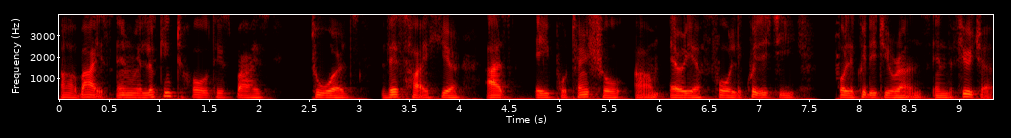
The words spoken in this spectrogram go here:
our buys and we're looking to hold these buys towards this high here as a potential um, area for liquidity for liquidity runs in the future.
